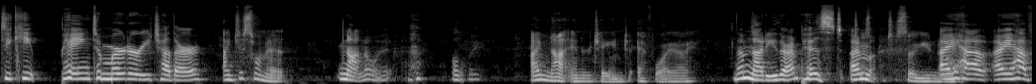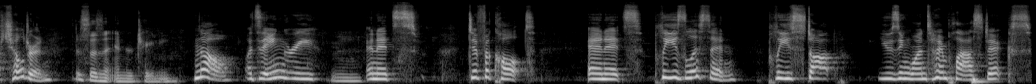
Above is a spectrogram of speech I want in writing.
to keep paying to murder each other. I just want to. Not know it. All the way. I'm not entertained, FYI. I'm not either. I'm pissed. I'm. Just so you know, I have. I have children. this isn't entertaining. No, it's angry mm. and it's difficult. And it's please listen. Please stop using one time plastics.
